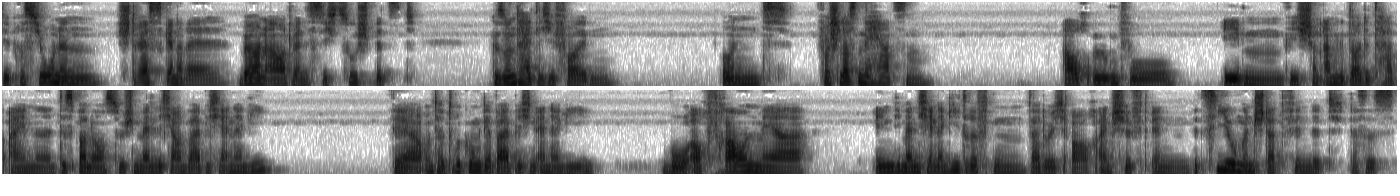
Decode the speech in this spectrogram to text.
Depressionen, Stress generell, Burnout, wenn es sich zuspitzt, gesundheitliche Folgen und verschlossene Herzen. Auch irgendwo eben, wie ich schon angedeutet habe, eine Disbalance zwischen männlicher und weiblicher Energie, der Unterdrückung der weiblichen Energie, wo auch Frauen mehr in die männliche Energie driften, dadurch auch ein Shift in Beziehungen stattfindet, dass es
